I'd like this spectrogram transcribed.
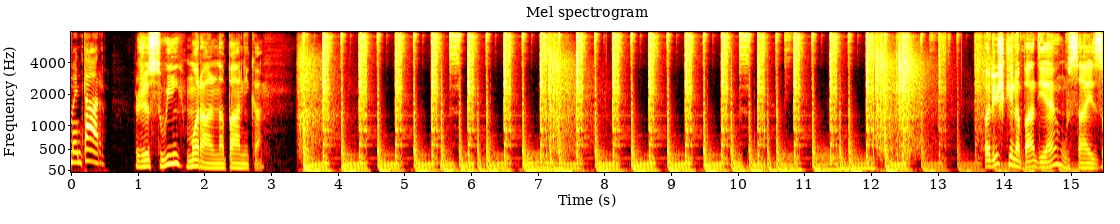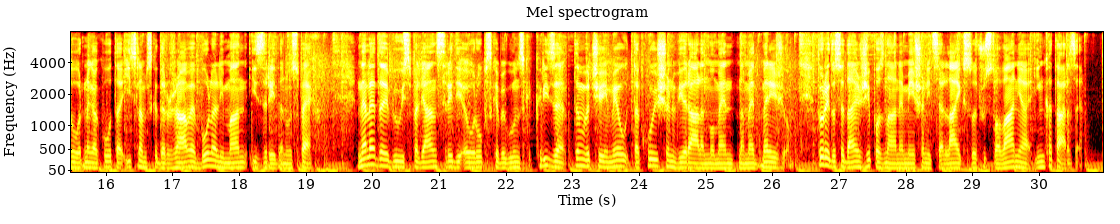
komentar. Že sui moralna panika. Pariški napad je, vsaj iz zornega kota islamske države, bolj ali manj izreden uspeh. Ne le, da je bil izpeljan sredi evropske begunske krize, temveč je imel takojšen viralen moment na medmrežju, torej do sedaj že poznane mešanice like sočustvovanja in katarze.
